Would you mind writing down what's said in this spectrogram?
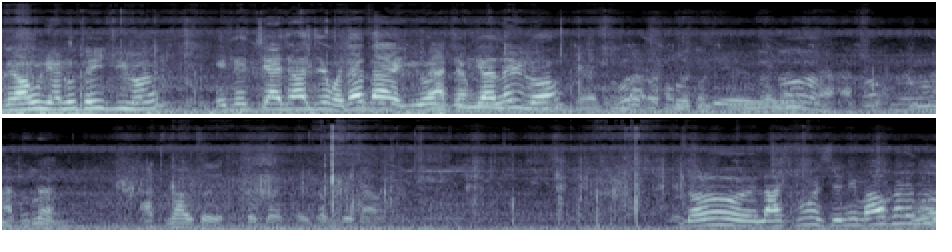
ગ્રાઉન્ડ એનું થઈ ગયું એટલે ચાર જણા જે વધારે થાય યુવાન જગ્યા લઈ લો. ચાલો લાસ્ટમાં શેની માવ કરે તો?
